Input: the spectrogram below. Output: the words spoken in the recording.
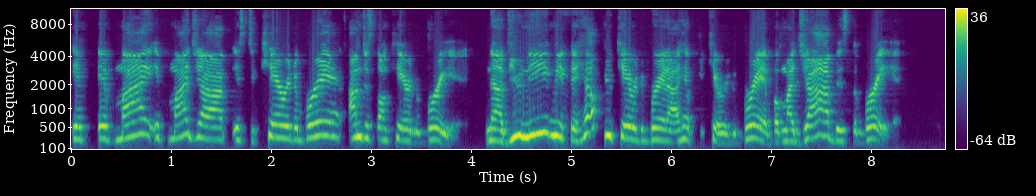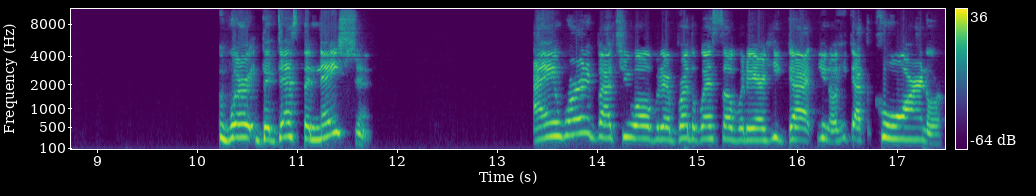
if if my if my job is to carry the bread, I'm just gonna carry the bread. Now, if you need me to help you carry the bread, I'll help you carry the bread. But my job is the bread where the destination. I ain't worried about you over there, brother West over there. He got, you know, he got the corn, or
